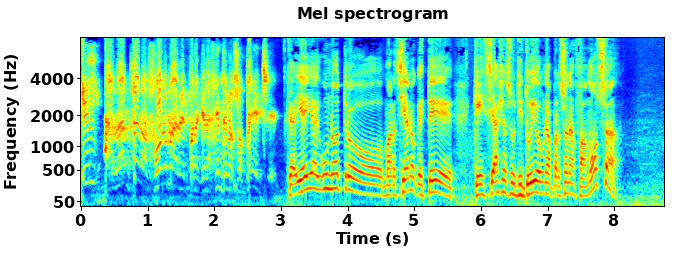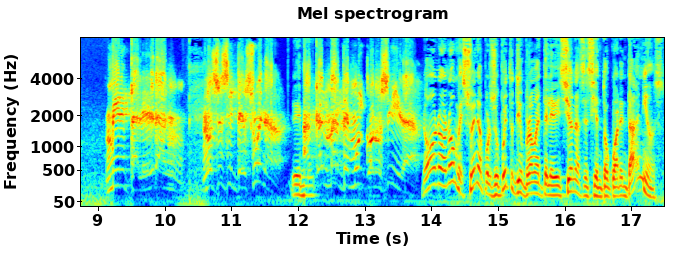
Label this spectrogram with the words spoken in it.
y adapta la forma de, para que la gente no sospeche. ¿Y hay algún otro marciano que esté que se haya sustituido a una persona famosa? Mirta Legrand, no sé si te suena, Eh, acá en Marte es muy conocida. No, no, no, me suena, por supuesto, tiene un programa de televisión hace 140 años.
